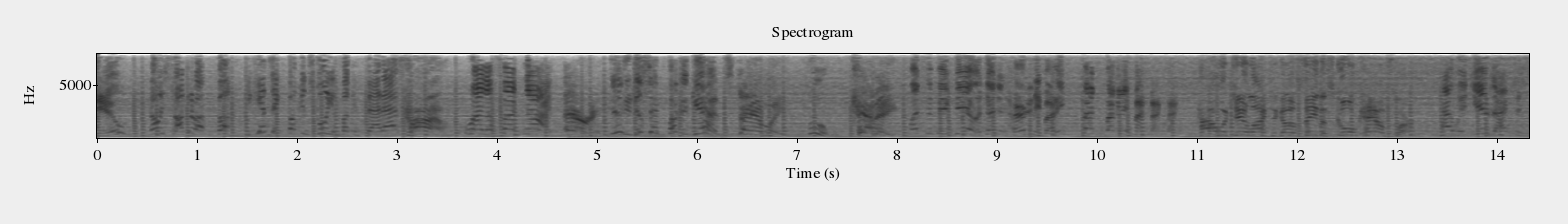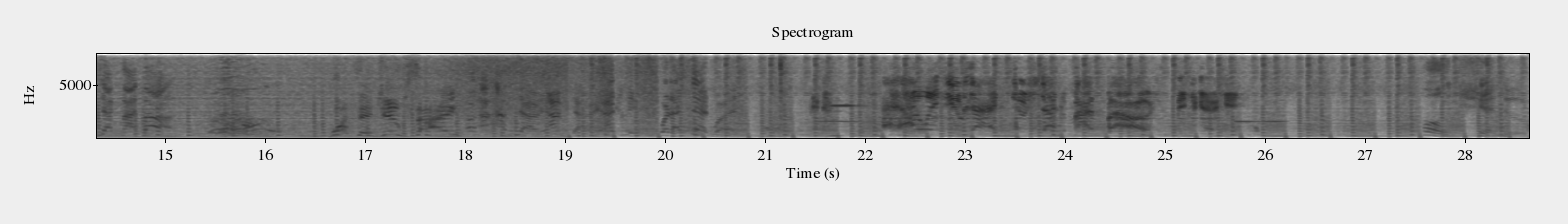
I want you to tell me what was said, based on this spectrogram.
Jew? No, he's talking about fuck. You can't say fuck in school, you fucking school counselor? How would you like to suck my balls? What did you say? Uh, uh, I'm sorry, I'm sorry. Actually, what I said was... How would you like to suck my balls, Mr. Garrison? Holy shit, dude.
